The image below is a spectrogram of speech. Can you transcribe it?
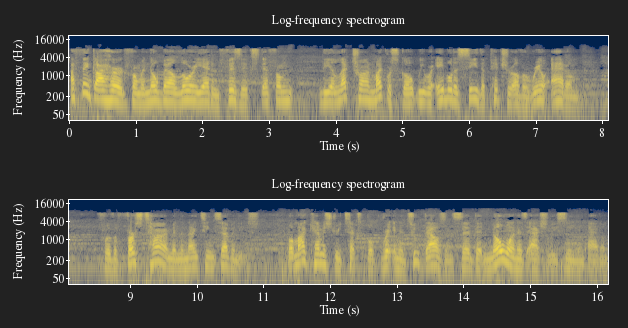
I think I heard from a Nobel laureate in physics that from the electron microscope we were able to see the picture of a real atom for the first time in the 1970s. But my chemistry textbook written in 2000 said that no one has actually seen an atom.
